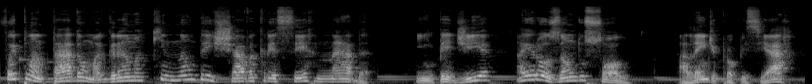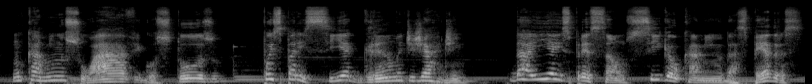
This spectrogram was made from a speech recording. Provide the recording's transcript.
foi plantada uma grama que não deixava crescer nada e impedia a erosão do solo, além de propiciar um caminho suave, e gostoso, pois parecia grama de jardim. Daí a expressão siga o caminho das pedras,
